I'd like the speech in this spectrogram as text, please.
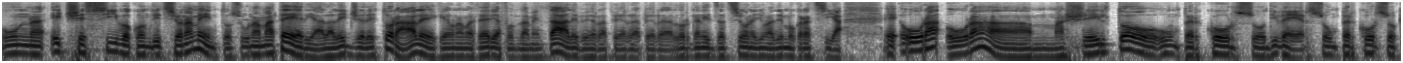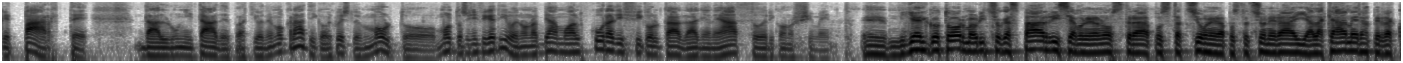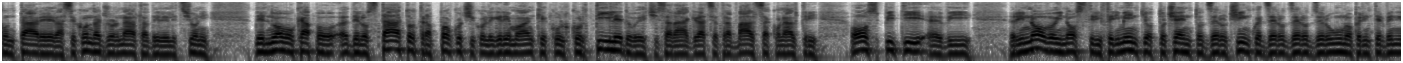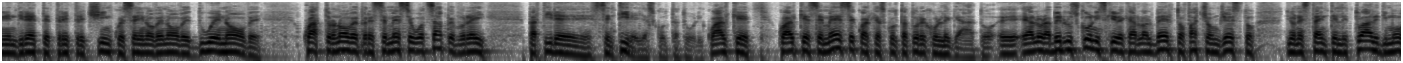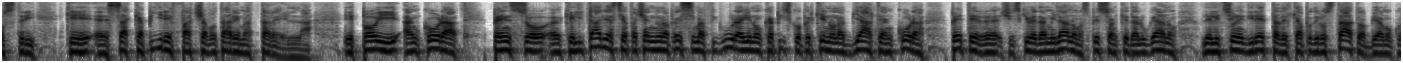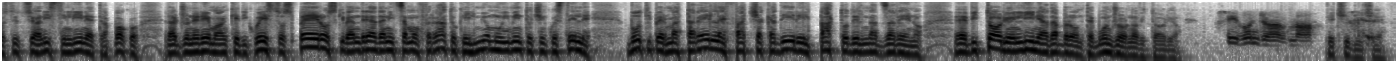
un eccessivo condizionamento su una materia, la legge elettorale, che è una materia fondamentale per, per, per l'organizzazione di una democrazia. E ora, ora um, ha scelto un percorso diverso, un percorso che parte dall'unità del Partito Democratico e questo è molto, molto significativo e non abbiamo alcuna difficoltà a dargliene atto e riconoscimento. Eh, Miguel Gotor, Maurizio Gasparri, siamo nella nostra postazione, la postazione RAI alla Camera per raccontare la seconda giornata delle elezioni del nuovo capo eh, dello Stato. Tra poco ci collegheremo anche col cortile dove ci sarà Grazia Trabalsa con altri ospiti. Eh, vi rinnovo i nostri riferimenti 800 05 0001 per intervenire in diretta e 335 699 29 49 per sms e whatsapp e vorrei partire sentire gli ascoltatori. Qualche, qualche sms e qualche ascoltatore collegato. E, e, allora Berlusconi scrive Carlo Alberto faccia un gesto di onestà intellettuale dimostri che eh, sa capire e faccia votare Mattarella. E poi ancora penso eh, che l'Italia stia facendo una pessima figura, io non capisco perché non abbiate ancora, Peter ci scrive da Milano ma spesso anche da Lugano, l'elezione diretta del capo dello Stato, abbiamo costituzionalisti in linea e tra poco ragioneremo anche di questo, spero, scrive Andrea Danizza Monferrato, che il mio Movimento 5 Stelle voti per Mattarella e faccia cadere il patto del Nazareno. Eh, Vittorio in linea da Bronte, buongiorno Vittorio. Sì, buongiorno. Che ci dice?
